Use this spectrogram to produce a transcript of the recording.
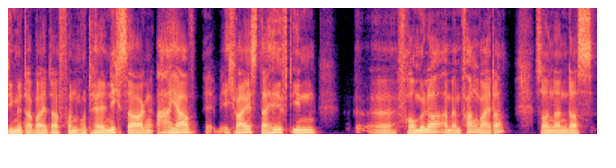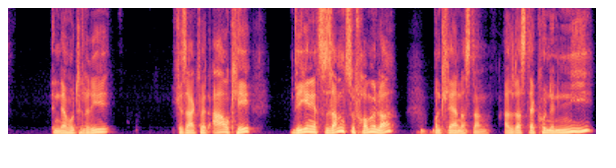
die Mitarbeiter vom Hotel nicht sagen, ah ja, ich weiß, da hilft Ihnen äh, Frau Müller am Empfang weiter, sondern dass in der Hotellerie gesagt wird, ah okay, wir gehen jetzt zusammen zu Frau Müller und klären das dann. Also dass der Kunde nie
